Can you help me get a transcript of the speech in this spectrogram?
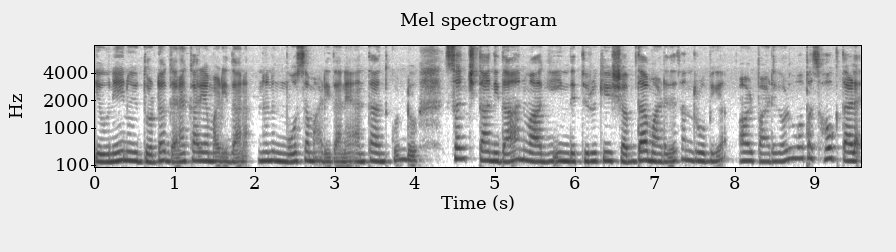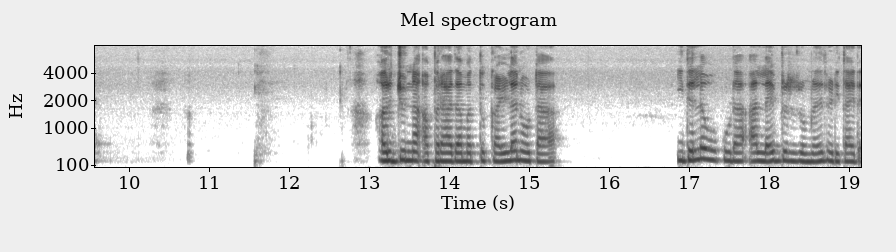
ಇವನೇನು ದೊಡ್ಡ ಘನಕಾರ್ಯ ಮಾಡಿದ್ದಾನ ನನಗೆ ಮೋಸ ಮಾಡಿದ್ದಾನೆ ಅಂತ ಅಂದ್ಕೊಂಡು ಸಂಚಿತ ನಿಧಾನವಾಗಿ ಹಿಂದೆ ತಿರುಗಿ ಶಬ್ದ ಮಾಡದೆ ತನ್ನ ರೂಮಿಗೆ ಅವಳ ಪಾಡಿಗಳು ವಾಪಸ್ ಹೋಗ್ತಾಳೆ. ಅರ್ಜುನ್ನ ಅಪರಾಧ ಮತ್ತು ಕಳ್ಳನೋಟ ಇದೆಲ್ಲವೂ ಕೂಡ ಆ ಲೈಬ್ರರಿ ರೂಮ್ನಲ್ಲಿ ನಡೀತಾ ಇದೆ.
